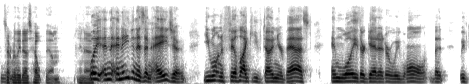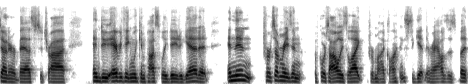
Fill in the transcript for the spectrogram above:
So that really does help them. You know. Well, and and even as an agent, you want to feel like you've done your best, and we'll either get it or we won't. But we've done our best to try and do everything we can possibly do to get it. And then for some reason, of course, I always like for my clients to get their houses, but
